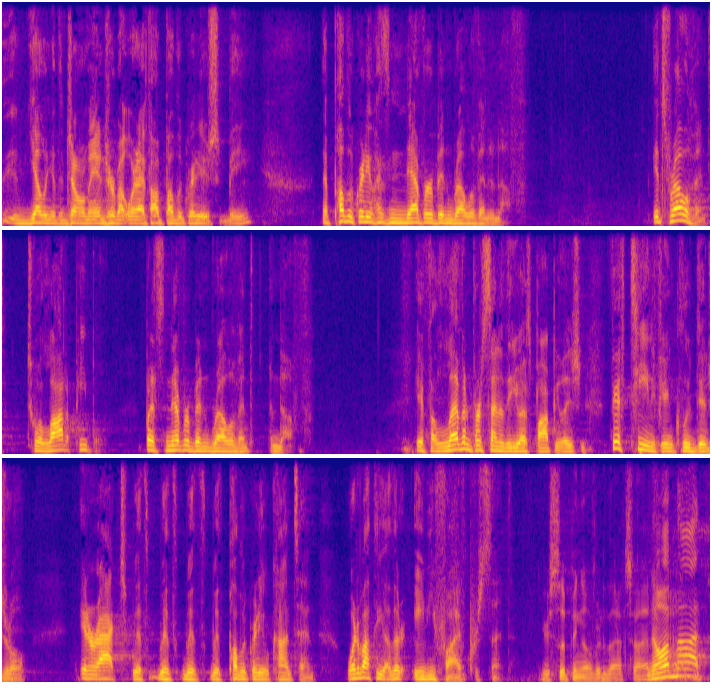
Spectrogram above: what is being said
yelling at the general manager about what I thought public radio should be, that public radio has never been relevant enough. It's relevant to a lot of people, but it's never been relevant enough. If 11% of the US population, 15 if you include digital, interact with, with, with, with public radio content, what about the other 85%? You're slipping over to that side? No, I'm not.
